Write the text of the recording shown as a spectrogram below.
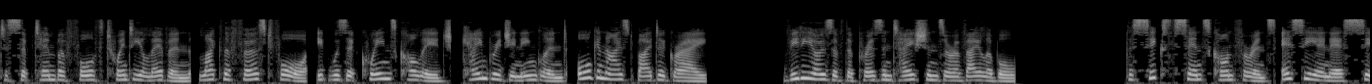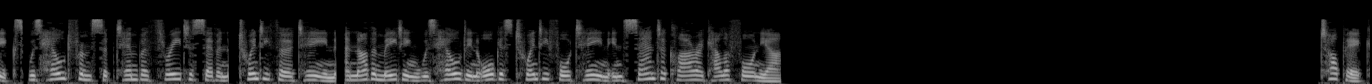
to September 4, 2011. Like the first four, it was at Queen's College, Cambridge in England, organised by De Grey. Videos of the presentations are available. The Sixth SENS Conference SENS 6 was held from September 3 to 7, 2013. Another meeting was held in August 2014 in Santa Clara, California. Topic:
